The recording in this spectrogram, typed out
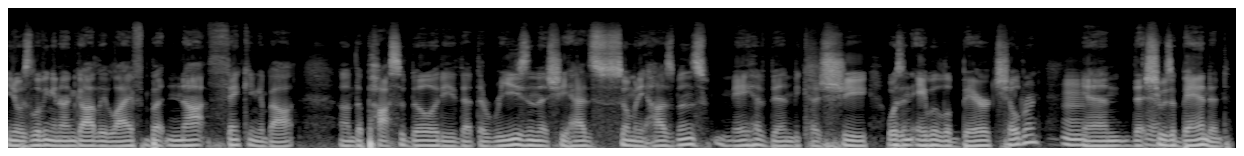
you know was living an ungodly life, but not thinking about um, the possibility that the reason that she had so many husbands may have been because she wasn't able to bear children and that she was abandoned.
